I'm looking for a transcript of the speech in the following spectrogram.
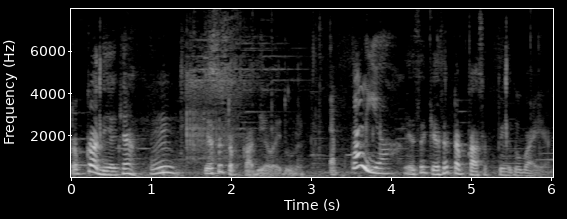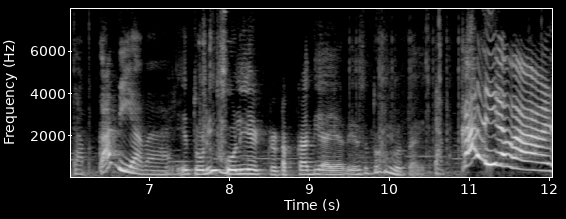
टपका दिया क्या? हम्म, कैसे टपका दिया भाई तूने? टपका दिया ऐसे कैसे टपका सकते हैं तो भाई यार? टपका दिया भाई। ये थोड़ी गोली है टपका दिया यार ऐसे थोड़ी होता है। टपका दिया भाई।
